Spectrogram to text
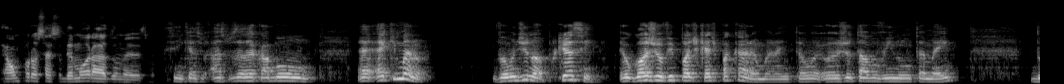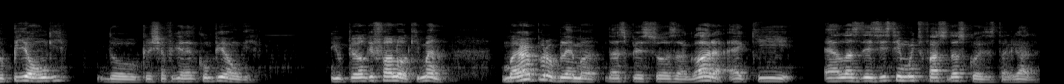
é um processo demorado mesmo. Sim, que as, as pessoas acabam. É, é, que, mano, vamos de novo. Porque assim, eu gosto de ouvir podcast pra caramba, né? Então hoje eu tava ouvindo um também do Pyong, do Christian Figueiredo com o Pyong. E o Pyong falou que, mano, o maior problema das pessoas agora é que elas desistem muito fácil das coisas, tá ligado?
